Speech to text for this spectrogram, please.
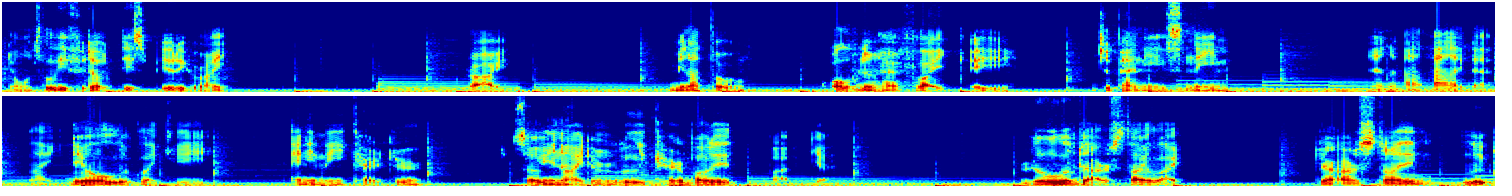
you don't want to live without this beauty, right? Right. Minato. All of them have like a Japanese name, and I, I like that. Like they all look like a anime character, so you know I don't really care about it. But yeah, really love the art style. Like their art style look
